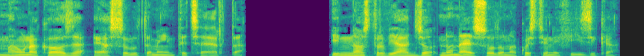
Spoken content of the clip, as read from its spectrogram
Ma una cosa è assolutamente certa. Il nostro viaggio non è solo una questione fisica.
